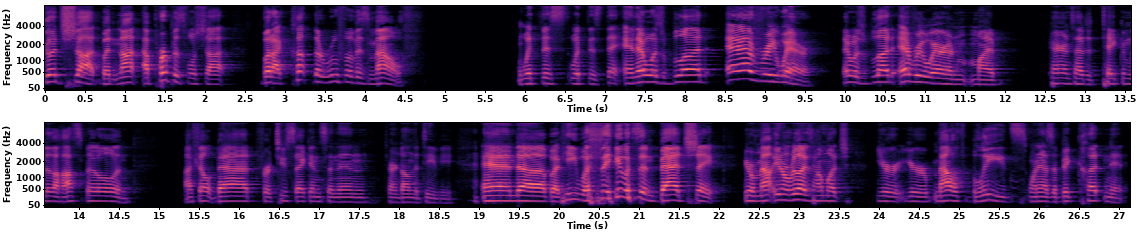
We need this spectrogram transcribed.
good shot, but not a purposeful shot but I cut the roof of his mouth with this with this thing. And there was blood everywhere. There was blood everywhere and my parents had to take him to the hospital and i felt bad for two seconds and then turned on the tv and uh, but he was he was in bad shape. Your mouth you don't realize how much your your mouth bleeds when it has a big cut in it.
